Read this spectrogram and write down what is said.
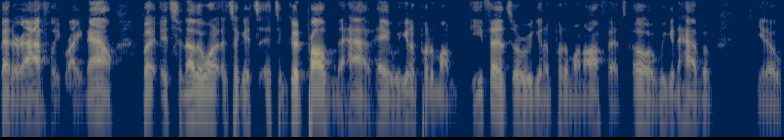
better athlete right now, but it's another one. It's like it's it's a good problem to have. Hey, we're gonna put him on defense or are we gonna put him on offense? Oh, are we gonna have him, you know,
